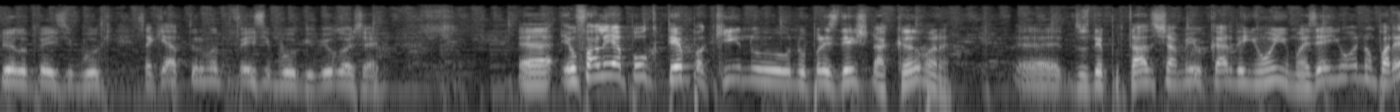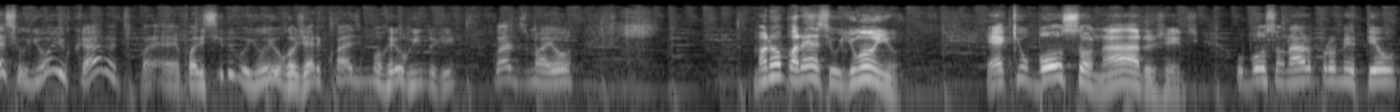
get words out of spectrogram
pelo Facebook. Isso aqui é a turma do Facebook, viu, Rogério? É, eu falei há pouco tempo aqui no, no presidente da Câmara é, dos Deputados, chamei o cara de Nhonho, mas é Nhonho, não parece o Nhonho, cara? É parecido com o Nhonho, o Rogério quase morreu rindo aqui, quase desmaiou. Mas não parece o Nhonho. É que o Bolsonaro, gente, o Bolsonaro prometeu,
